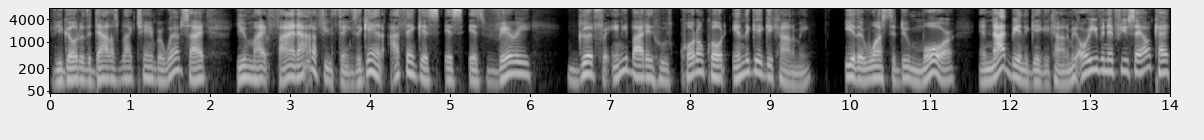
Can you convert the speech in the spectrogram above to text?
If you go to the Dallas Black Chamber website, you might find out a few things. Again, I think it's it's it's very good for anybody who's quote unquote in the gig economy, either wants to do more and not be in the gig economy, or even if you say, okay,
